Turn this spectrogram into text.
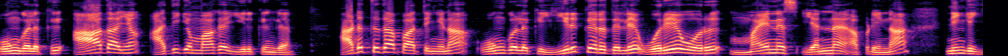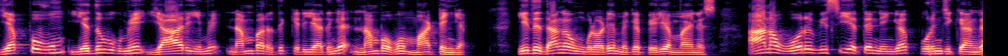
உங்களுக்கு ஆதாயம் அதிகமாக இருக்குங்க. அடுத்ததாக பார்த்தீங்கன்னா உங்களுக்கு இருக்கிறதுலே ஒரே ஒரு மைனஸ் என்ன அப்படின்னா நீங்கள் எப்பவும் எதுவுமே யாரையுமே நம்புறது கிடையாதுங்க. நம்பவும் மாட்டீங்க. இது தாங்க உங்களுடைய மிகப்பெரிய மைனஸ் ஆனால் ஒரு விஷயத்தை நீங்கள் புரிஞ்சிக்காங்க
